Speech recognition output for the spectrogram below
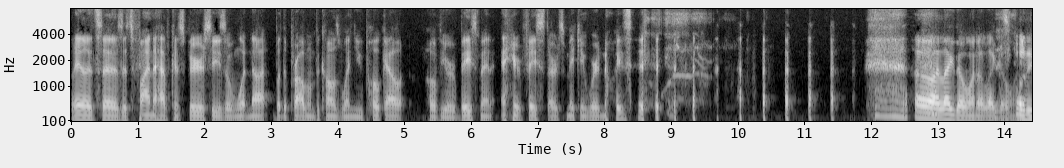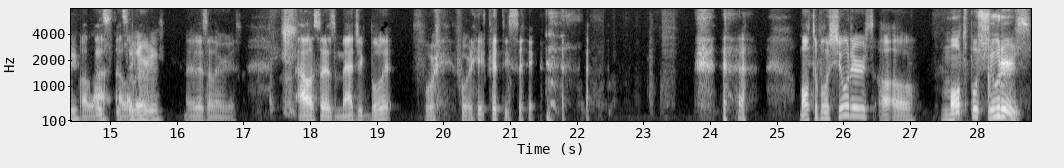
Layla says it's fine to have conspiracies and whatnot, but the problem becomes when you poke out of your basement and your face starts making weird noises. Oh, I like that one. I like That's that one. funny. A lot. That's, like that hilarious. It is hilarious. Al says magic bullet for 4856. Multiple shooters. Uh oh. Multiple shooters.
